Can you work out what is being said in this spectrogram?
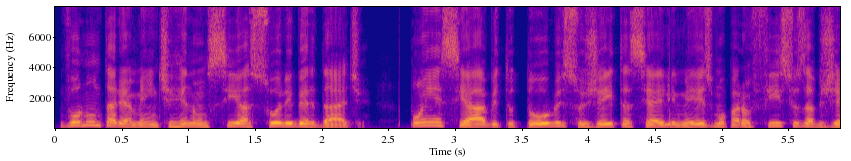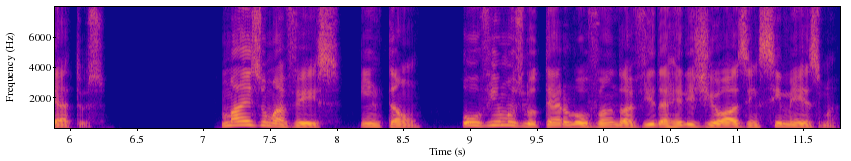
voluntariamente renuncia à sua liberdade, põe esse hábito tolo e sujeita-se a ele mesmo para ofícios abjetos. Mais uma vez, então, ouvimos Lutero louvando a vida religiosa em si mesma,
